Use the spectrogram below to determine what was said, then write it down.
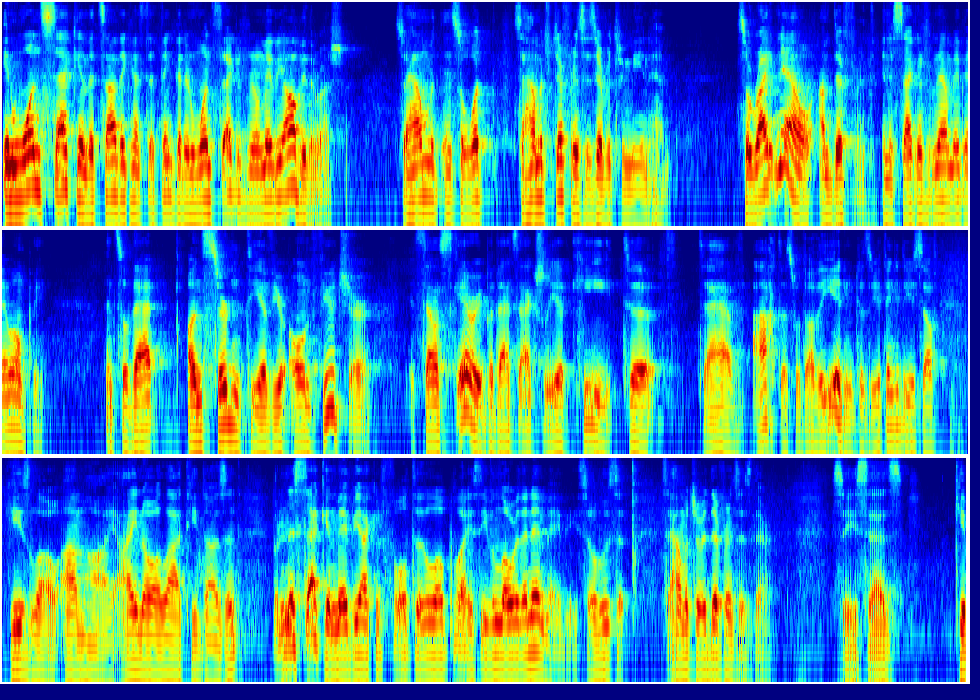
in one second, the Tzaddik has to think that in one second from now, maybe I'll be the rasha. So how much? So what? So how much difference is there between me and him? So right now, I'm different. In a second from now, maybe I won't be. And so that uncertainty of your own future, it sounds scary, but that's actually a key to to have achtas with other yidden because you're thinking to yourself, he's low, I'm high, I know a lot, he doesn't. But in a second, maybe I could fall to the low place, even lower than him, maybe. So who's? So how much of a difference is there? So he says. It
